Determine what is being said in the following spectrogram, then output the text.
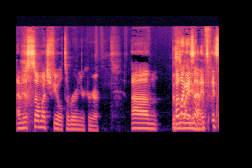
and there's so much fuel to ruin your career. Um, This but like I said, have- it's it's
